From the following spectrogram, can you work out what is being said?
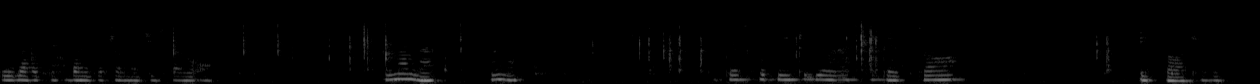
Tu nawet to chyba niepotrzebne ci z tego, o. no nie. No nie. Piec hutniczy biorę sobie to. I to oczywiście.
